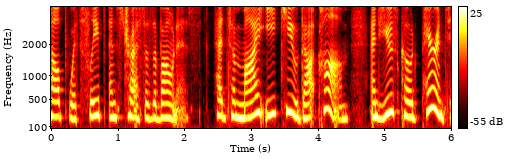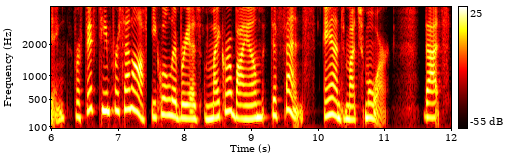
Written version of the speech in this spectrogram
help with sleep and stress as a bonus. Head to myeq.com and use code parenting for 15% off Equilibria's microbiome defense and much more. That's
